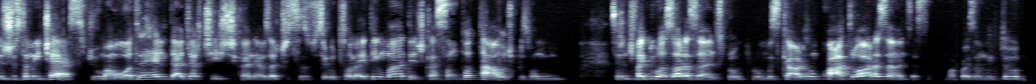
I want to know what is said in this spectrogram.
justamente essa, de uma outra realidade artística, né? Os artistas do Circo du Soleil têm uma dedicação total, tipo, eles vão... Se a gente vai duas horas antes pro, pro musical, eles vão quatro horas antes, assim, uma coisa muito...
